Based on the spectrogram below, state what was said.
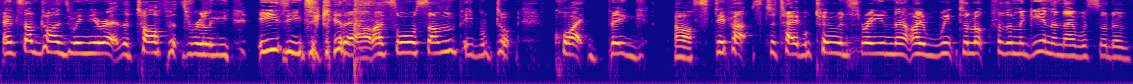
And sometimes when you're at the top, it's really easy to get out. I saw some people took quite big oh, step ups to table two and three, and then I went to look for them again, and they were sort of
